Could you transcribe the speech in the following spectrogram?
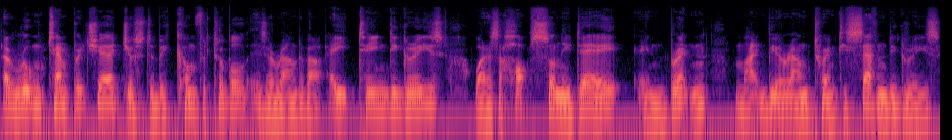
A room temperature, just to be comfortable, is around about 18 degrees, whereas a hot sunny day in Britain might be around 27 degrees.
